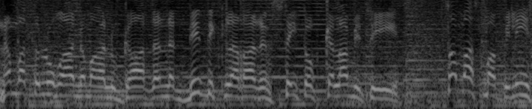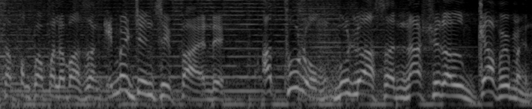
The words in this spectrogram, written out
na matulungan ng mga lugar na nagdideklara ng state of calamity sa mas mabilis ang pagpapalabas ng emergency fund at tulong mula sa national government.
